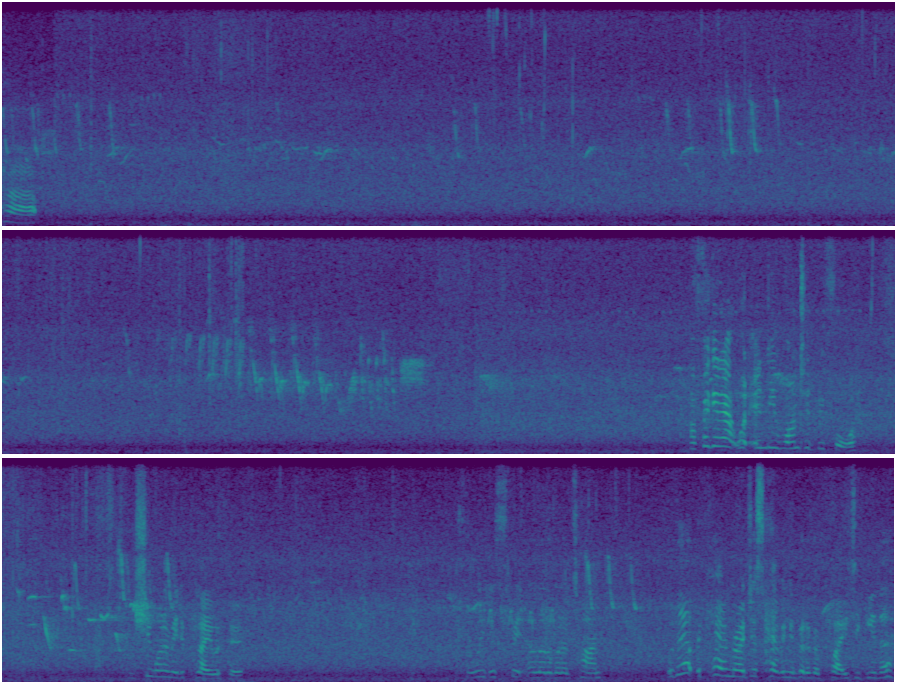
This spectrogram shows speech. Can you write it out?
tarp. I figured out what Indi wanted before. She wanted me to play with her. So we just spent a little bit of time without the camera just having a bit of a play together.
